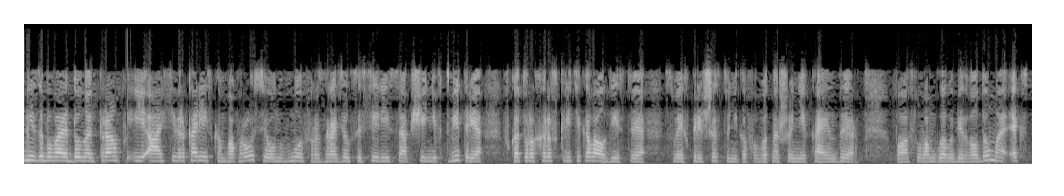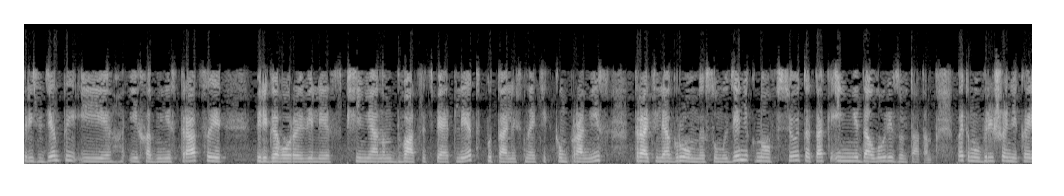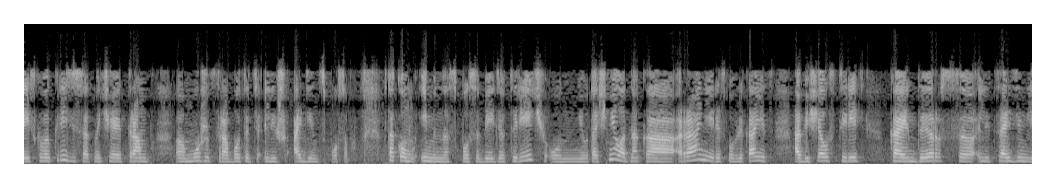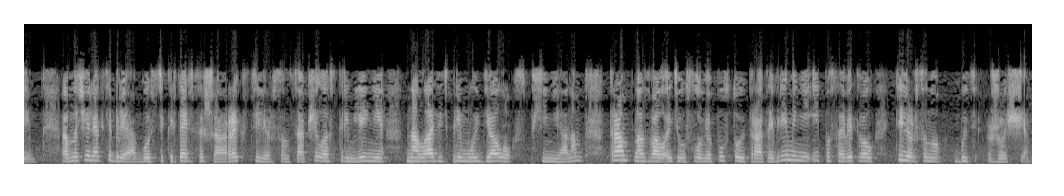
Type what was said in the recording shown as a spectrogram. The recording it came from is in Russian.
Не забывает Дональд Трамп и о северокорейском вопросе. Он вновь разразился серией сообщений в Твиттере, в которых раскритиковал действия своих предшественников в отношении КНДР. По словам главы Белого экс-президенты и их администрации переговоры вели с Пхеньяном 25 лет, пытались найти компромисс, тратили огромные суммы денег, но все это так и не дало результата. Поэтому в решении корейского кризиса, отмечает Трамп, э, может сработать лишь один способ. В таком именно способе идет речь, он не уточнил, однако ранее республиканец обещал стереть КНДР с лица земли. В начале октября госсекретарь США Рекс Тиллерсон сообщил о стремлении наладить прямой диалог с Пхеньяном. Трамп назвал эти условия пустой тратой времени и посоветовал Тиллерсону быть жестче.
